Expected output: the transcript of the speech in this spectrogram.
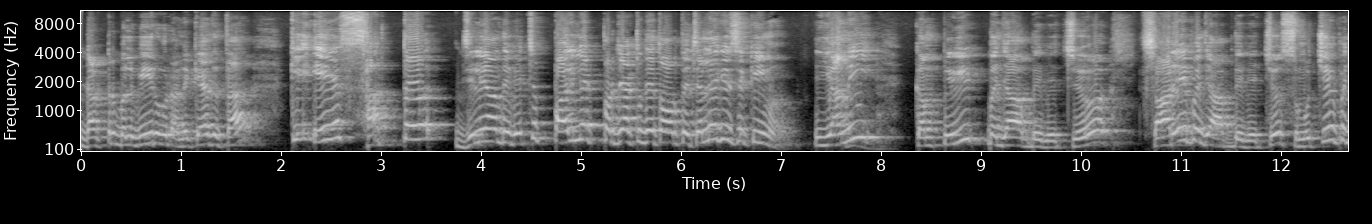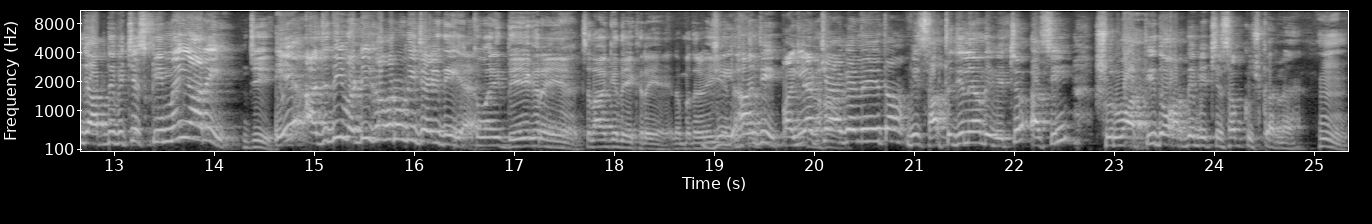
ਡਾਕਟਰ ਬਲਵੀਰ ਹੋਰਾਂ ਨੇ ਕਹਿ ਦਿੱਤਾ ਕਿ ਇਹ ਸੱਤ ਜ਼ਿਲ੍ਹਿਆਂ ਦੇ ਵਿੱਚ ਪਾਇਲਟ ਪ੍ਰੋਜੈਕਟ ਦੇ ਤੌਰ ਤੇ ਚੱਲੇਗੀ ਸਕੀਮ ਯਾਨੀ ਕੰਪਲੀਟ ਪੰਜਾਬ ਦੇ ਵਿੱਚ ਸਾਰੇ ਪੰਜਾਬ ਦੇ ਵਿੱਚ ਸਮੁੱਚੇ ਪੰਜਾਬ ਦੇ ਵਿੱਚ ਇਹ ਸਕੀਮ ਨਹੀਂ ਆ ਰਹੀ। ਜੀ। ਇਹ ਅੱਜ ਦੀ ਵੱਡੀ ਖਬਰ ਹੋਣੀ ਚਾਹੀਦੀ ਹੈ। ਇੱਕ ਵਾਰੀ ਦੇਖ ਰਹੇ ਹਾਂ ਚਲਾ ਕੇ ਦੇਖ ਰਹੇ ਹਾਂ ਮਤਲਬ ਇਹ ਜੀ ਹੈ ਹਾਂਜੀ ਪਾਇਲਟ ਚ ਆ ਗਏ ਨੇ ਤਾਂ ਵੀ ਸੱਤ ਜ਼ਿਲ੍ਹਿਆਂ ਦੇ ਵਿੱਚ ਅਸੀਂ ਸ਼ੁਰੂਆਤੀ ਦੌਰ ਦੇ ਵਿੱਚ ਸਭ ਕੁਝ ਕਰਨਾ ਹੈ। ਹੂੰ।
